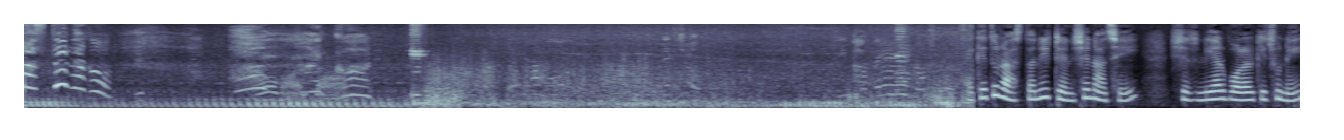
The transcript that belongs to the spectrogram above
রাস্তা দেখো! ও ভাই গড! একে তো রাস্তা নিয়ে টেনশন আছেই সেটা নিয়ে আর বলার কিছু নেই।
